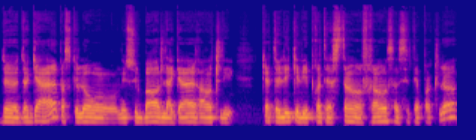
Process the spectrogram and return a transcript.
de, de guerre, parce que là, on est sur le bord de la guerre entre les, catholiques et les protestants en France à cette époque-là.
